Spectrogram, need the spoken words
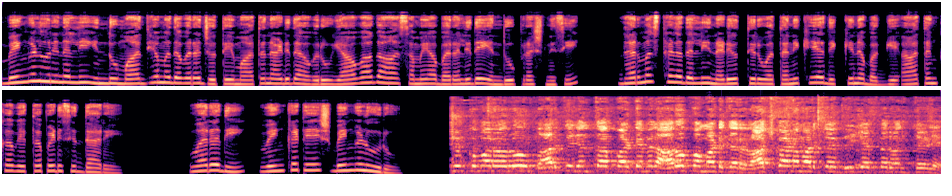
ಬೆಂಗಳೂರಿನಲ್ಲಿ ಇಂದು ಮಾಧ್ಯಮದವರ ಜೊತೆ ಮಾತನಾಡಿದ ಅವರು, ಯಾವಾಗ ಆ ಸಮಯ ಬರಲಿದೆ ಎಂದು ಪ್ರಶ್ನಿಸಿ ಧರ್ಮಸ್ಥಳದಲ್ಲಿ ನಡೆಯುತ್ತಿರುವ ತನಿಖೆಯ ದಿಕ್ಕಿನ ಬಗ್ಗೆ ಆತಂಕ ವ್ಯಕ್ತಪಡಿಸಿದ್ದಾರೆ. ವರದಿ, ವೆಂಕಟೇಶ್, ಬೆಂಗಳೂರು. ಶಿವಕುಮಾರ್ ಅವರು ಭಾರತೀಯ ಜನತಾ ಪಾರ್ಟಿ ಮೇಲೆ ಆರೋಪ ಮಾಡಿದ್ದಾರೆ. ರಾಜಕಾರಣ ಮಾಡ್ತೇವೆ ಬಿಜೆಪಿಯವರು ಅಂತೇಳಿ.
